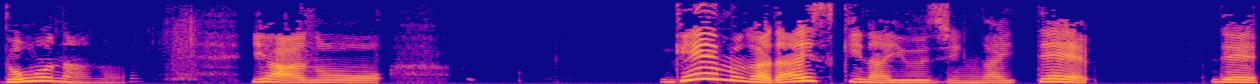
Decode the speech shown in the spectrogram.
どうなの？いや、あの、ゲームが大好きな友人がいて、で、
